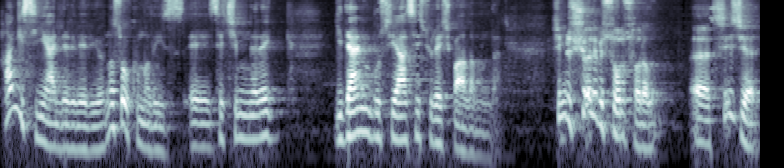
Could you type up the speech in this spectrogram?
hangi sinyalleri veriyor? Nasıl okumalıyız e, seçimlere giden bu siyasi süreç bağlamında? Şimdi şöyle bir soru soralım. Ee, sizce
